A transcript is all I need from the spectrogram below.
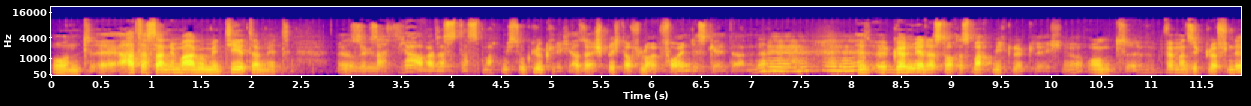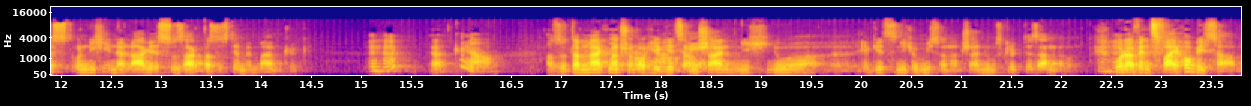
Und äh, er hat das dann immer argumentiert damit, also gesagt, ja, aber das, das macht mich so glücklich. Also er spricht auf Freundesgeld an. Ne? Mhm. Äh, Gönn mir das doch, es macht mich glücklich. Ne? Und äh, wenn man sich blöffen lässt und nicht in der Lage ist zu sagen, was ist denn mit meinem Glück? Ja? Genau. Also dann merkt man schon auch, hier Ah, geht es okay. anscheinend nicht nur, hier geht es nicht um mich, sondern anscheinend ums Glück des anderen. Mhm. Oder wenn zwei Hobbys haben,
